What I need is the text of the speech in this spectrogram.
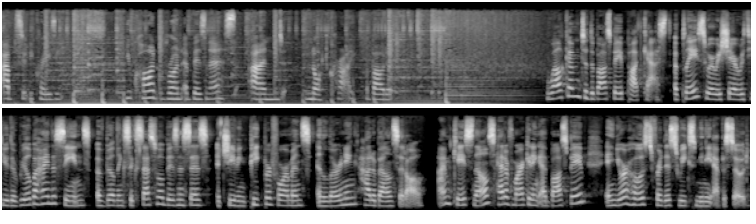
absolutely crazy. You can't run a business and not cry about it. Welcome to the Boss Babe podcast, a place where we share with you the real behind the scenes of building successful businesses, achieving peak performance, and learning how to balance it all. I'm Kay Snells, head of marketing at Boss Babe, and your host for this week's mini episode.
